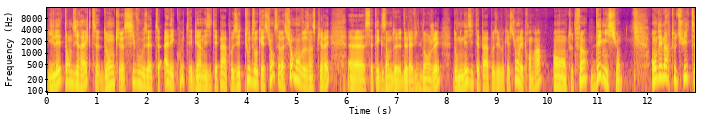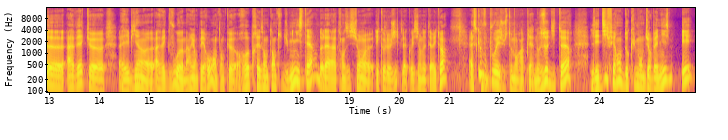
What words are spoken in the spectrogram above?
il est en direct. Donc, euh, si vous êtes à l'écoute, eh bien, n'hésitez pas à poser toutes vos questions. Ça va sûrement vous inspirer, cet exemple de, de la ville d'Angers. Donc, n'hésitez pas à poser vos questions. On les prendra en toute fin d'émission. On démarre tout de suite euh, avec, euh, eh bien, euh, avec vous, Marion Perrault, en tant que représentante du ministère de la Transition écologique, la cohésion des territoires. Est-ce que vous pouvez justement rappeler à nos auditeurs les différents documents d'urbanisme et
